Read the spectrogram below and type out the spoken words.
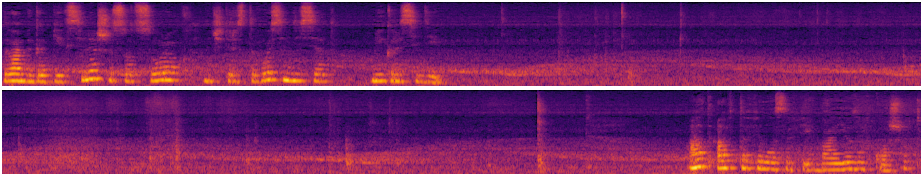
2 мегапикселя, 640 на 480 microCD. Art After Philosophy by Joseph Kosuth.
